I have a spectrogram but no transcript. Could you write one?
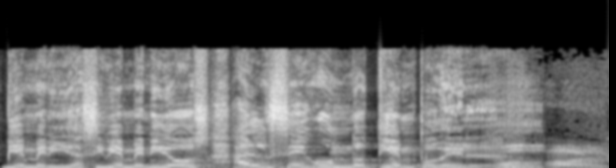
Bienvenidas y bienvenidos al segundo tiempo del Fútbol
